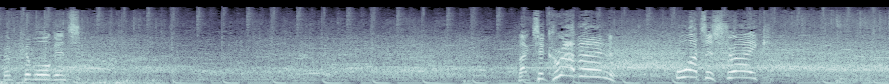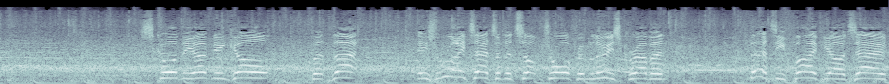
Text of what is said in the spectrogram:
from Kermorgant. Back to Grabban! What a strike! Scored the opening goal, but that is right out of the top draw from Lewis Grabban. 35 yards out,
